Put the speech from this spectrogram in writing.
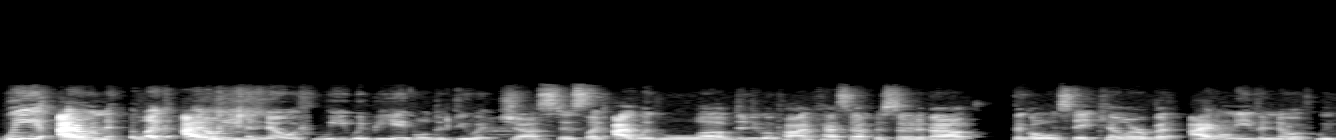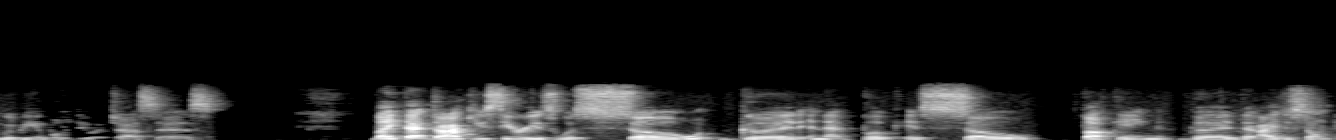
we i don't like i don't even know if we would be able to do it justice. Like i would love to do a podcast episode about the golden state killer but i don't even know if we would be able to do it justice. Like that docu series was so good and that book is so fucking good that i just don't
